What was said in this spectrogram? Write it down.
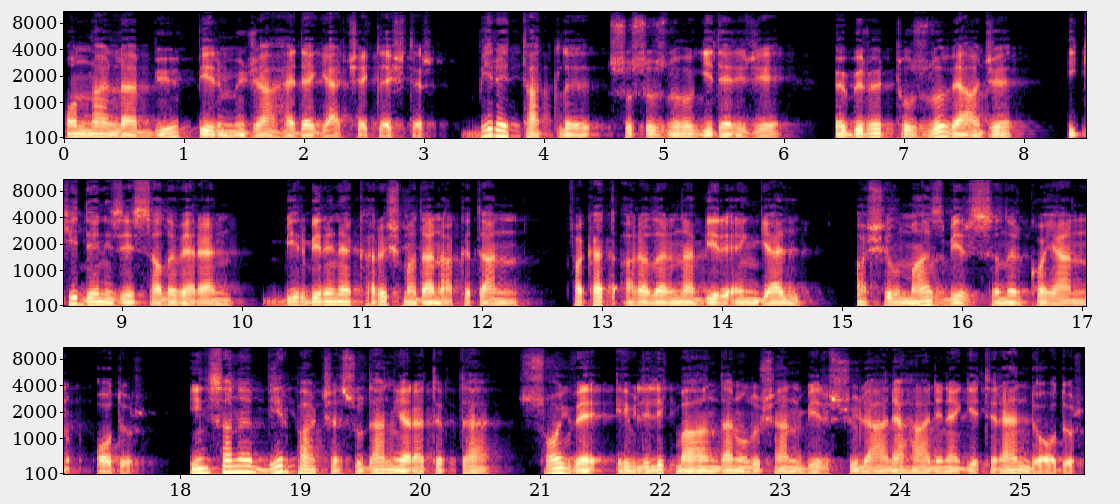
onlarla büyük bir mücahede gerçekleştir. Biri tatlı, susuzluğu giderici, öbürü tuzlu ve acı, iki denizi salı veren, birbirine karışmadan akıtan, fakat aralarına bir engel, aşılmaz bir sınır koyan odur. İnsanı bir parça sudan yaratıp da soy ve evlilik bağından oluşan bir sülale haline getiren de odur.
